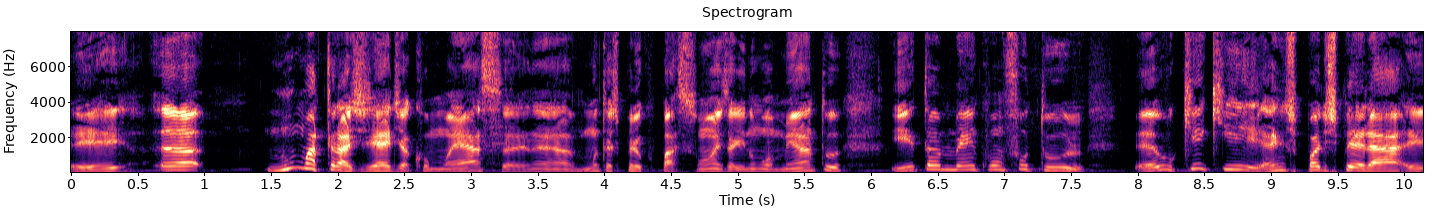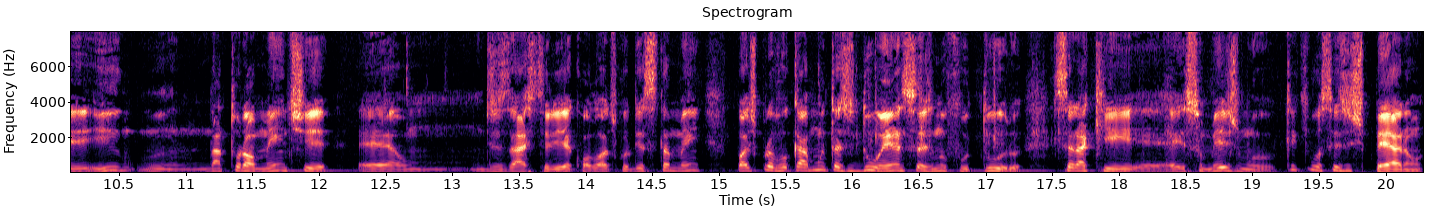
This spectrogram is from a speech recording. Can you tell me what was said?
E, uh, numa tragédia como essa, né, muitas preocupações ali no momento e também com o futuro. É, o que, que a gente pode esperar? E, e naturalmente, é, um desastre ecológico desse também pode provocar muitas doenças no futuro. Será que é isso mesmo? O que, que vocês esperam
